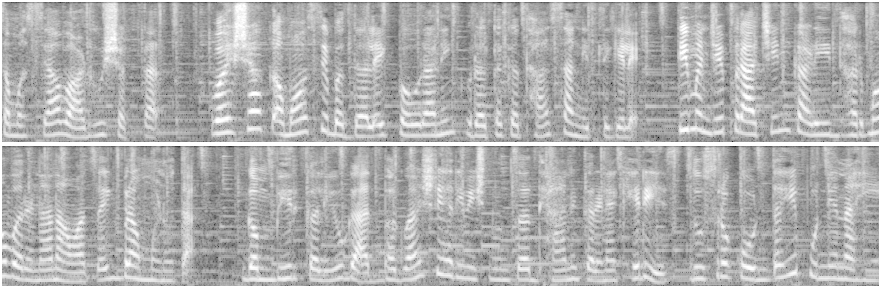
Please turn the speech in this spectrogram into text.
समस्या वाढू शकतात. वैशाख अमावस्येबद्दल एक पौराणिक व्रतकथा सांगितली गेली. ती म्हणजे प्राचीन काळी धर्मवर्णा नावाचा एक ब्राह्मण होता. गंभीर कलियुगात भगवान श्री विष्णूंचं ध्यान करण्याखेरीज दुसरं कोणतंही पुण्य नाही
